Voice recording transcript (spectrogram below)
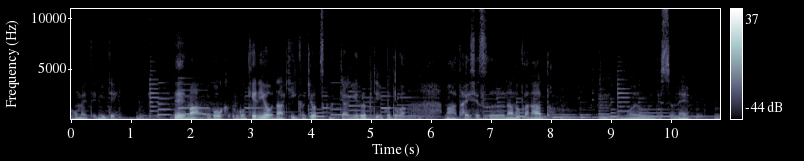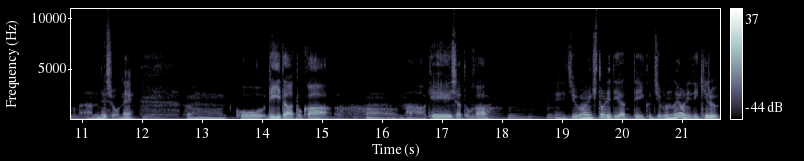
ー、褒めてみてでまあ動動けるようなきっかけを作ってあげるっていうことがまあ大切なのかなと、ですよね。何でしょうね。うんこうリーダーとか、うん、まあ経営者とか、ね、自分一人でやっていく自分のようにできる、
